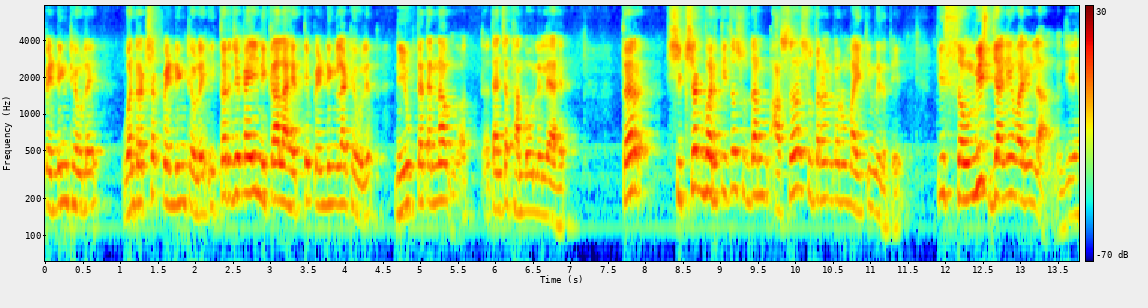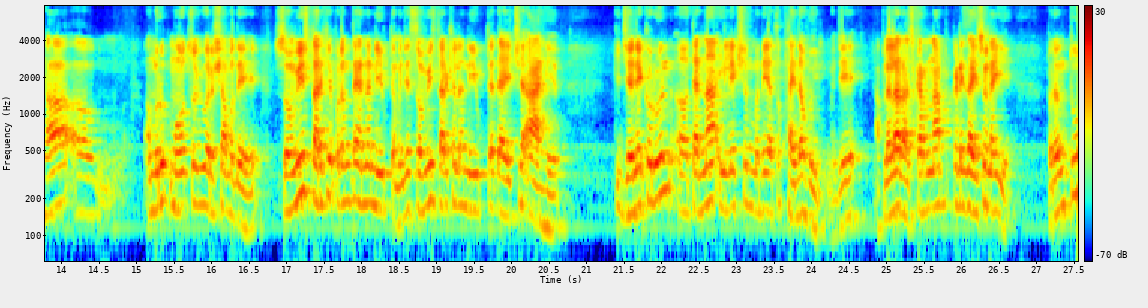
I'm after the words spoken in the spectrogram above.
पेंडिंग ठेवलं आहे वनरक्षक पेंडिंग ठेवलंय. इतर जे काही निकाल आहेत ते पेंडिंगला ठेवलेत. नियुक्त्या त्यांना त्यांच्या थांबवलेल्या आहेत. तर शिक्षक भरतीचं सुद्धा असं सूत्रांकडून माहिती मिळते की सव्वीस जानेवारीला म्हणजे हा अमृत महोत्सवी वर्षामध्ये सव्वीस तारखेपर्यंत यांना नियुक्त्या म्हणजे सव्वीस तारखेला नियुक्त्या द्यायच्या आहेत की जेणेकरून त्यांना इलेक्शनमध्ये याचा फायदा होईल. म्हणजे आपल्याला राजकारणाकडे जायचं नाहीये. परंतु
